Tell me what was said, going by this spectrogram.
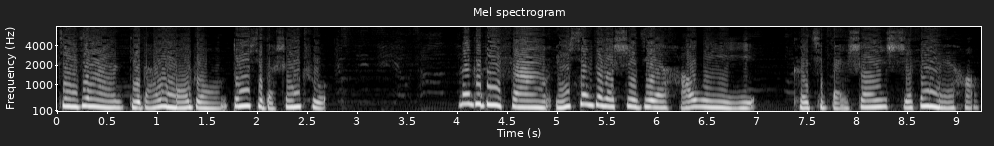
渐渐抵达了某种东西的深处。那个地方与现在的世界毫无意义，可其本身十分美好。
